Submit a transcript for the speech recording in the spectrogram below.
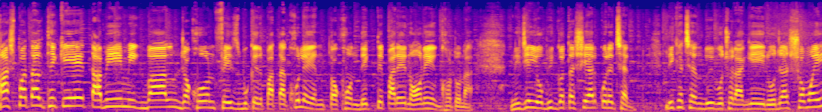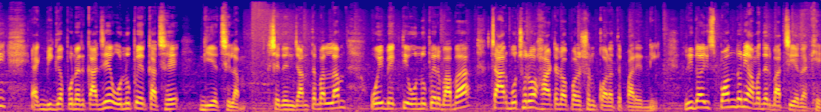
হাসপাতাল থেকে তামিম ইকবাল যখন ফেসবুকের পাতা খোলেন, তখন দেখতে পারেন অনেক ঘটনা। নিজেই অভিজ্ঞতা শেয়ার করেছেন। লিখেছেন, দুই বছর আগে এই রোজার সময়ই এক বিজ্ঞাপনের কাজে অনুপের কাছে গিয়েছিলাম। সেদিন জানতে পারলাম, ওই ব্যক্তি অনুপের বাবা চার বছরও হার্টের অপারেশন করাতে পারেননি। হৃদয় স্পন্দনই আমাদের বাঁচিয়ে রাখে।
